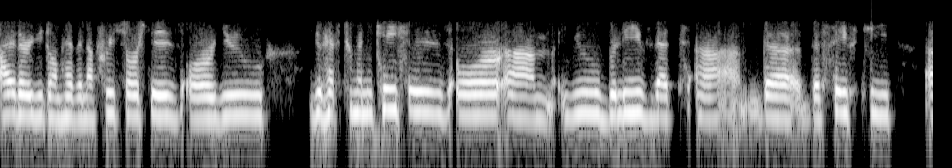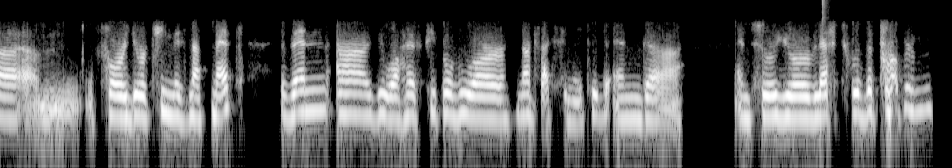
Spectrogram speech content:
either you don't have enough resources or you you have too many cases or um, you believe that um, the the safety um, for your team is not met, then uh, you will have people who are not vaccinated and uh, and so you're left with the problem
